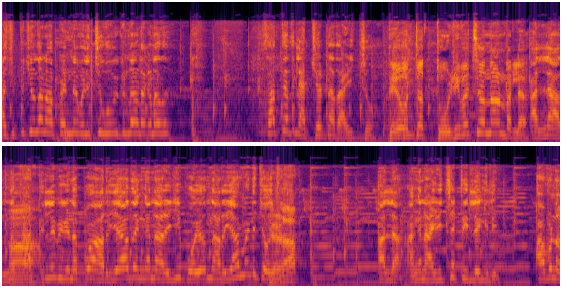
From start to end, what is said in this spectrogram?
നശിപ്പിച്ചു എന്നാണ് ആ പെണ്ണ് വിളിച്ചു കൂവിക്കൊണ്ട് നടക്കണത്? സത്യത്തിൽ അച്ചുവട്ടൻ അത് അഴിച്ചോ? ദേ ഒറ്റ തൊഴി വെച്ച് തന്നോണ്ടല്ലോ. അല്ല അന്ന് ആ. കട്ടിൽ വീണപ്പോ അറിയാതെ എങ്ങനെ അഴുകി പോയോന്ന് അറിയാൻ വേണ്ടി ചോദിച്ചു എടാ. അല്ല അങ്ങനെ അഴിച്ചിട്ടില്ലെങ്കിൽ അവളെ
